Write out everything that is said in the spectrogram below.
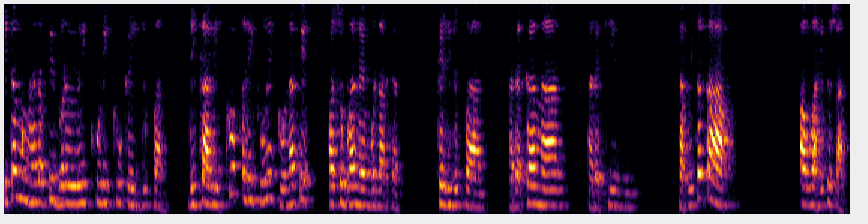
Kita menghadapi berliku-liku kehidupan. Dikaliku apa liku-liku? Nanti Pak Subhan yang benarkan. Kehidupan. Ada kanan, ada kiri. Tapi tetap Allah itu satu.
